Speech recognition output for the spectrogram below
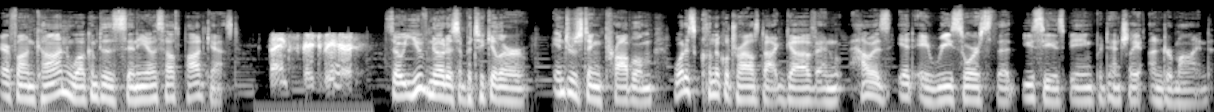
Irfan Khan, welcome to the Syneos Health Podcast. Thanks. Great to be here. So, you've noticed a particular interesting problem. What is clinicaltrials.gov and how is it a resource that you see as being potentially undermined?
